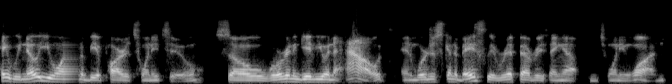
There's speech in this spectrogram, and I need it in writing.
hey, we know you want to be a part of 22. So we're going to give you an out and we're just going to basically rip everything up from 21.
